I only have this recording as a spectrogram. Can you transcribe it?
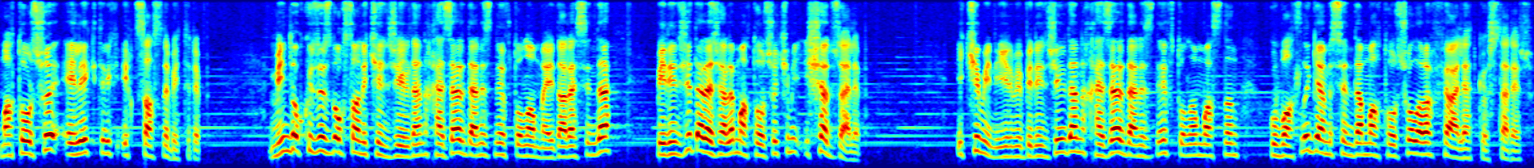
motorçu elektrik ixtisasını bitirib. 1992-ci ildən Xəzər Dəniz Neft Donanma İdarəsində birinci dərəcəli motorçu kimi işə düzəlib. 2021-ci ildən Xəzər Dəniz Neft Donanmasının Qubatlı gəmisində motorçu olaraq fəaliyyət göstərir.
